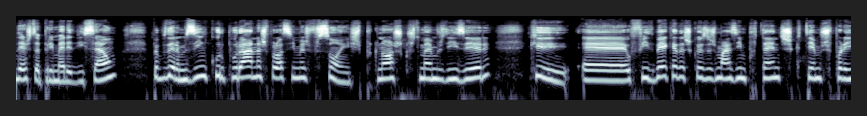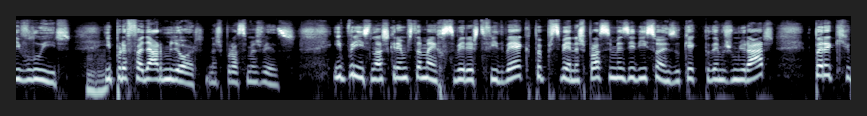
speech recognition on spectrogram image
desta primeira edição para podermos incorporar nas próximas versões, porque nós costumamos dizer que uh, o feedback é das coisas mais importantes que temos para evoluir uhum. e para falhar melhor nas próximas vezes. E por isso nós queremos também receber este feedback para perceber nas próximas edições o que é que podemos melhorar para que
